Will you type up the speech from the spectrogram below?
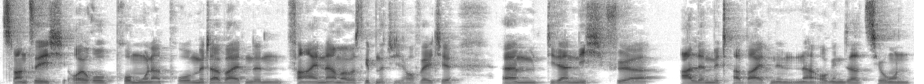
20 Euro pro Monat pro Mitarbeitenden vereinnahmen, aber es gibt natürlich auch welche, ähm, die dann nicht für alle Mitarbeitenden in einer Organisation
